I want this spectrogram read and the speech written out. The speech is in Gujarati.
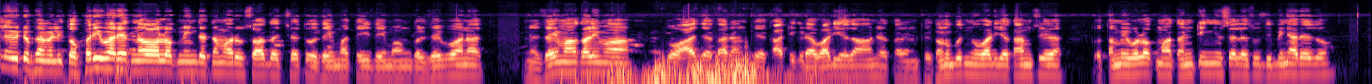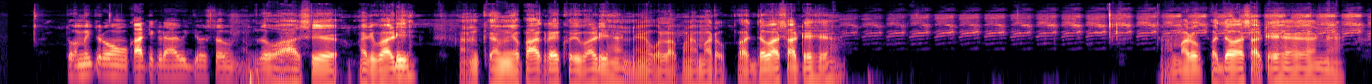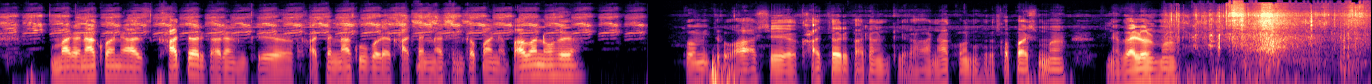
હેલો યુટ્યુબ ફેમિલી તો ફરીવાર એક નવા વ્લોગની અંદર તમારું સ્વાગત છે. તો જય માતાજી, જય મા અંકલ જય ભવાનાથ અને જય મા કાળીમાં. તો આજે કારણ કે કાટીકડા વાડિયા હતા અને કારણ કે ઘણું બધું વાડીએ કામ છે. તો તમે વ્લોગમાં કન્ટિન્યુ એટલે સુધી બિના રહેજો. તો મિત્રો, હું કાટીકડા આવી ગયો છું. જો આ છે મારી વાડી. કારણ કે અમે પાક રાખ્યો એ વાડી છે ને ઓલા પણ અમારા ઉપર દવા સાટે છે. અમારા ઉપર દવા સાટે છે અને મારે નાખવાને આ ખાતર, કારણ કે ખાતર નાખવું પડે, ખાતર નાખીને કપાને પાવાનો છે. તો મિત્રો, આ છે ખાતર, કારણ કે આ નાખવાનું છે કપાસમાં ને વેલોલમાં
